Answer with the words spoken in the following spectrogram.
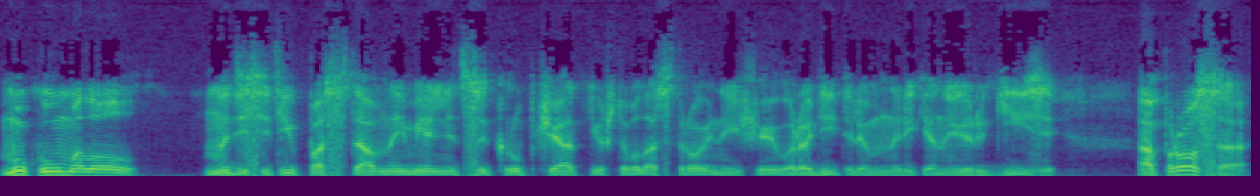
муку молол на десяти поставной мельнице крупчатки, что была стройна еще его родителям на реке на Иргизе, а проса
